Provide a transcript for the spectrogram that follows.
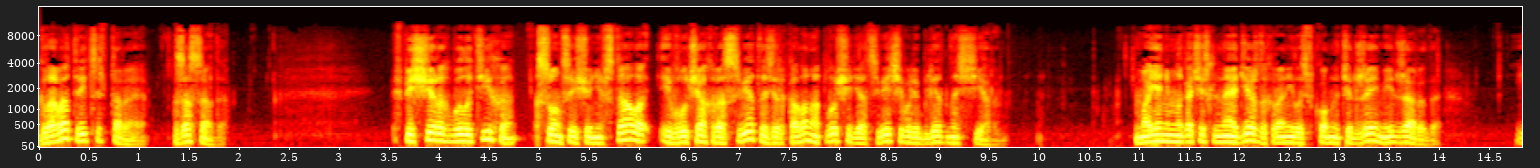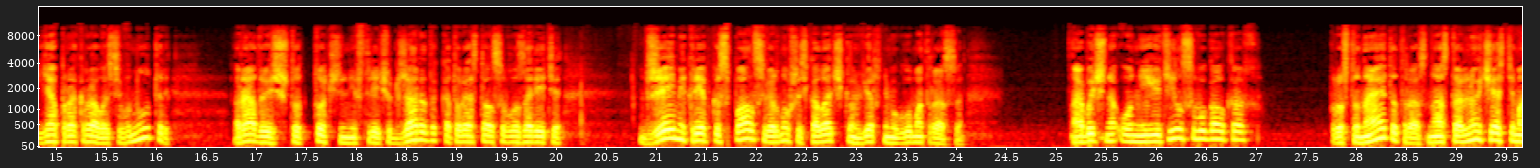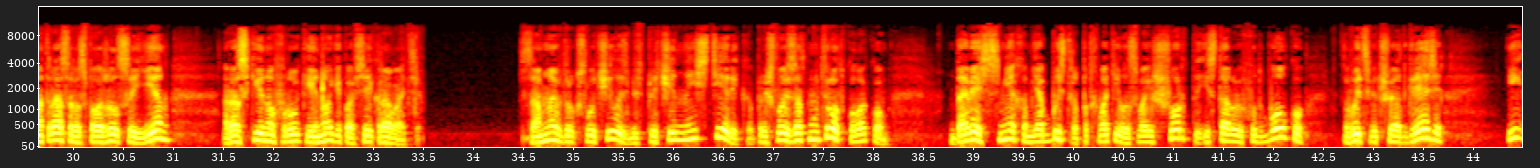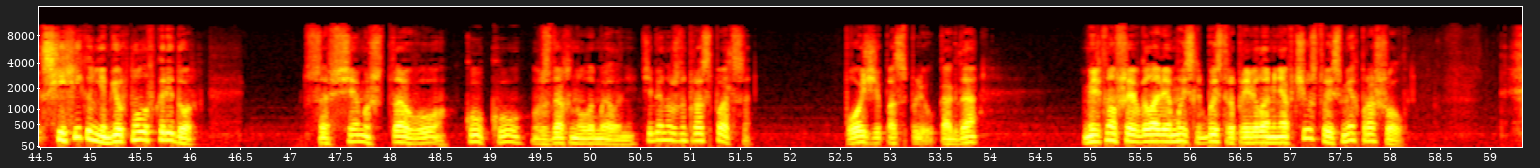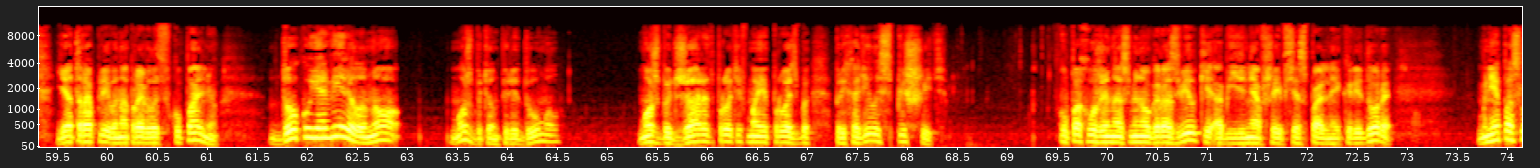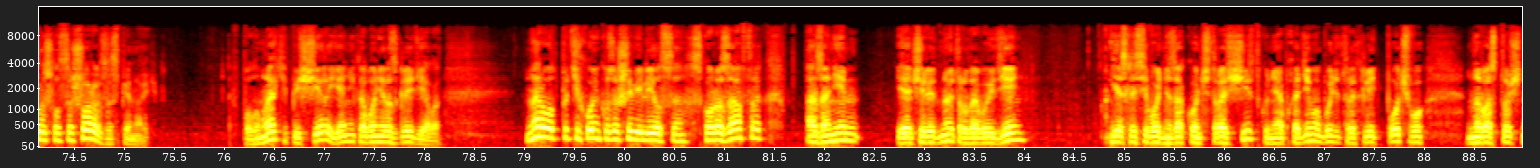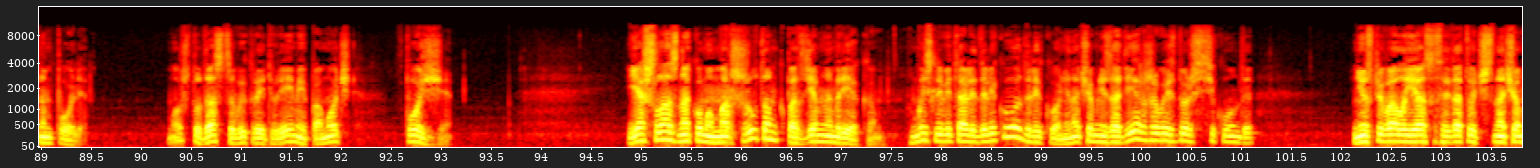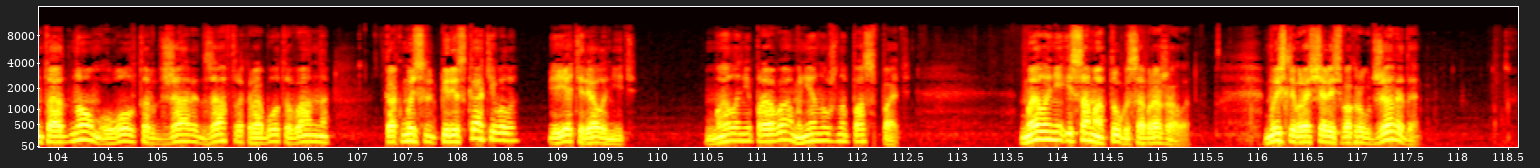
Глава 32. Засада. В пещерах было тихо, солнце еще не встало, и в лучах рассвета зеркала на площади отсвечивали бледно-серым. Моя немногочисленная одежда хранилась в комнате Джейми и Джареда. Я прокралась внутрь, радуясь, что точно не встречу Джареда, который остался в лазарете. Джейми крепко спал, свернувшись калачиком в верхнем углу матраса. Обычно он не ютился в уголках, Просто на этот раз на остальной части матраса расположился Йен, раскинув руки и ноги по всей кровати. Со мной вдруг случилась беспричинная истерика, пришлось заткнуть рот кулаком. Давясь смехом, я быстро подхватила свои шорты и старую футболку, выцветшую от грязи, и с хихиканьем юркнула в коридор. «Совсем уж того, ку-ку», — вздохнула Мелани. «Тебе нужно проспаться». «Позже посплю. Когда...» Мелькнувшая в голове мысль быстро привела меня в чувство, и смех прошел. Я торопливо направилась в купальню. Доку я верила, но, может быть, он передумал. Может быть, Джаред против моей просьбы. Приходилось спешить. У похожей на осьминога развилки, объединявшей все спальные коридоры, мне послышался шорох за спиной. В полумраке пещеры я никого не разглядела. Народ потихоньку зашевелился. Скоро завтрак, а за ним и очередной трудовой день — если сегодня закончить расчистку, необходимо будет рыхлить почву на восточном поле. Может, удастся выкроить время и помочь позже. Я шла знакомым маршрутом к подземным рекам. Мысли витали далеко-далеко, ни на чем не задерживаясь дольше секунды. Не успевала я сосредоточиться на чем-то одном — Уолтер, Джаред, завтрак, работа, ванна. Как мысль перескакивала, и я теряла нить. Мелани права, мне нужно поспать. Мелани и сама туго соображала. Мысли вращались вокруг Джареда,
